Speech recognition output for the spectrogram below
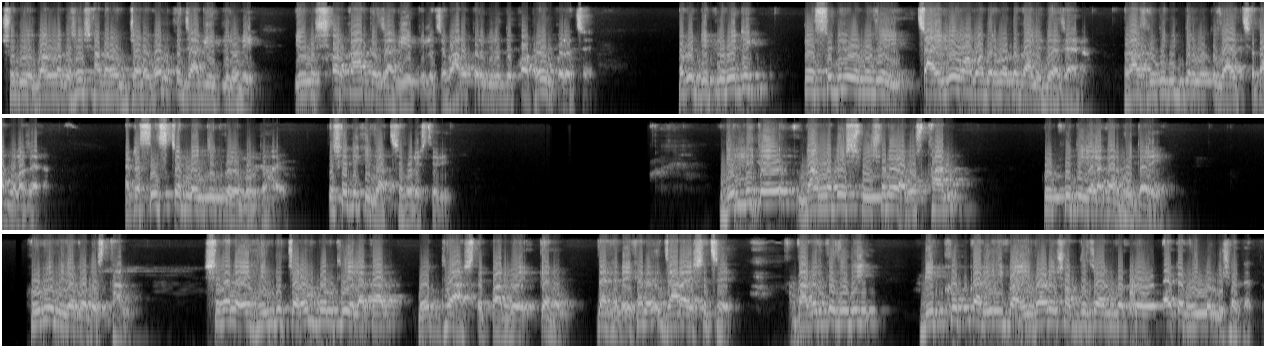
শুধু বাংলাদেশের সাধারণ জনগণকে জাগিয়ে তুলেনি ইউনুস সরকারকে জাগিয়ে তুলেছে, ভারতের বিরুদ্ধে কঠোর করেছে। তবে ডিপ্লোম্যাটিক প্রসিডিউর অনুযায়ী চাইলেও আমাদের মতো গালি দেওয়া যায় না। রাজনীতিবিদদের মতো যা ইচ্ছে তা বলা যায় না। একটা সিস্টেম মেনটেন করে বলতে হয়। সেদিকে যাচ্ছে পরিস্থিতি? দিল্লিতে বাংলাদেশ মিশনের অবস্থান কূটনীতিক এলাকার ভিতরে খুবই নিরাপদ স্থান। সেখানে হিন্দু চরমপন্থী এলাকার মধ্যে আসতে পারবে কেন? দেখেন, এখানে যারা এসেছে তাদেরকে যদি বিক্ষোভকারী বা ধরনের শব্দ চয়ন করতো একটা ভিন্ন বিষয় থাকতো।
